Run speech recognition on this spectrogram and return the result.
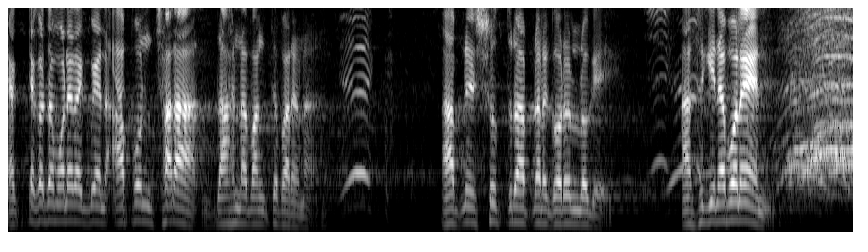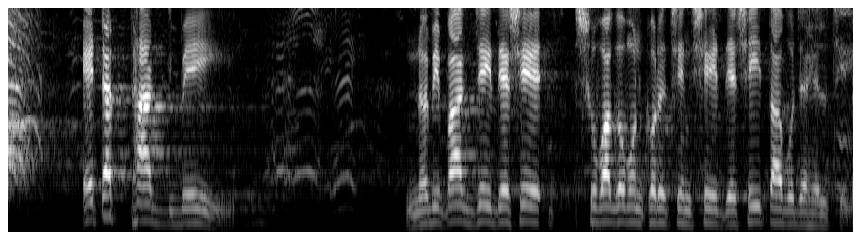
একটা কথা মনে রাখবেন, আপন ছাড়া দাহনা ভাঙতে পারে না। আপনার শত্রু আপনার ঘরের লগে আছে কিনা বলেন? এটা থাকবেই। নবী পাক যেই দেশে শুভাগমন করেছেন, সেই দেশেই তা বোঝাহেল ছিল।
